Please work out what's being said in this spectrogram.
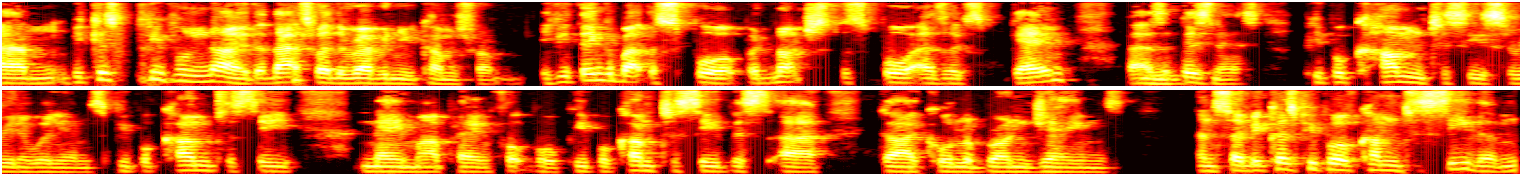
um, because people know that that's where the revenue comes from. If you think about the sport, but not just the sport as a game, but as a Mm. business, people come to see Serena Williams. People come to see Neymar playing football. People come to see this uh, guy called LeBron James. And so, because people have come to see them,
